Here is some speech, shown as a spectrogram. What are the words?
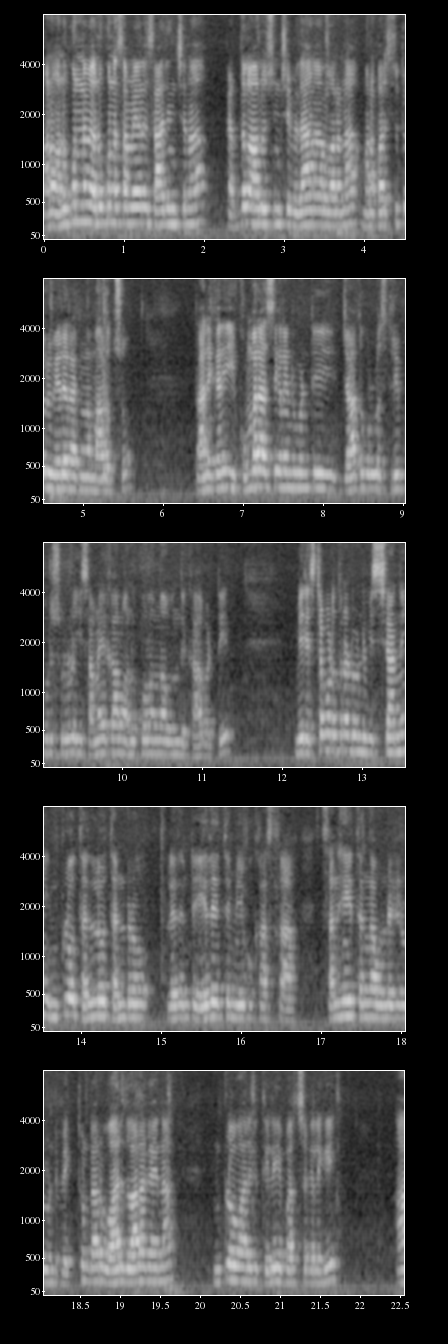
మనం అనుకున్నవి అనుకున్న సమయాన్ని సాధించిన పెద్దలు ఆలోచించే విధానాల వలన మన పరిస్థితులు వేరే రకంగా మారచ్చు. దానికని ఈ కుంభరాశి కలిగినటువంటి జాతకుల్లో స్త్రీ పురుషులలో ఈ సమయకాలం అనుకూలంగా ఉంది కాబట్టి మీరు ఇష్టపడుతున్నటువంటి విషయాన్ని ఇంట్లో తల్లిలో తండ్రో లేదంటే ఏదైతే మీకు కాస్త సన్నిహితంగా ఉండేటటువంటి వ్యక్తి ఉంటారు. వారి ద్వారాగైనా ఇంట్లో వారికి తెలియపరచగలిగి ఆ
